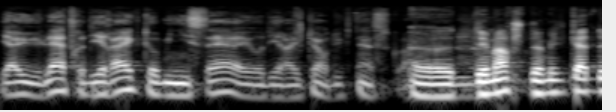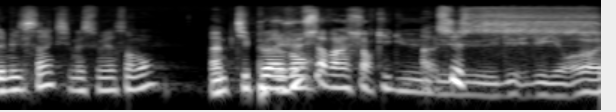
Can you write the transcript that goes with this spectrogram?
il y a eu lettre directe au ministère et au directeur du CNES. Euh, démarche 2004-2005, si mes souvenirs sont bons? Un petit peu avant. Juste avant la sortie du, ah, livre.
